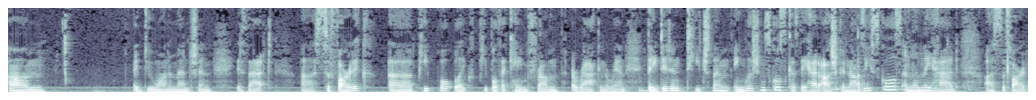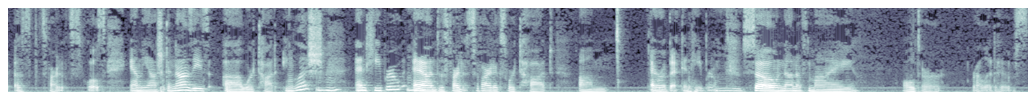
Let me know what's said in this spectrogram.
um, I do want to mention is that uh, Sephardic uh, people, like people that came from Iraq and Iran, mm-hmm. they didn't teach them English in schools because they had Ashkenazi schools and then they mm. had uh, Sephard, uh, Sephardic schools. And the Ashkenazis uh, were taught English mm-hmm. and Hebrew, mm-hmm. and the Sephardics were taught um, Arabic and Hebrew. Mm. So none of my older relatives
